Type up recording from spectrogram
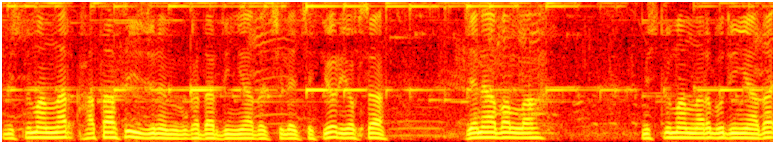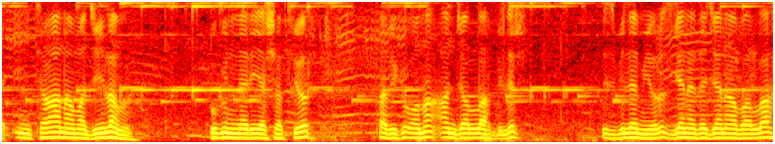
Müslümanlar hatası yüzüne mi bu kadar dünyada çile çekiyor yoksa Cenab-ı Allah Müslümanları bu dünyada imtihan amacıyla mı bugünleri yaşatıyor? Tabii ki ona ancak Allah bilir. Biz bilemiyoruz. Gene de Cenab-ı Allah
